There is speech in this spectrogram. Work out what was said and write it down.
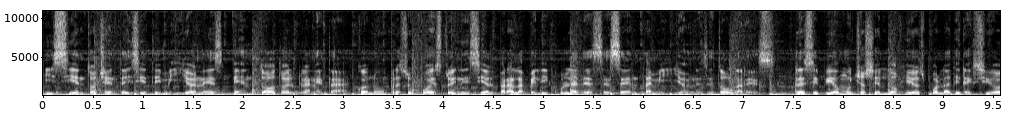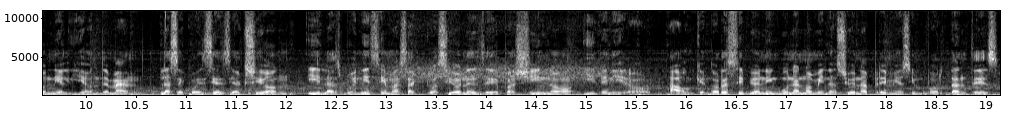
y 187 millones en todo el planeta, con un presupuesto inicial para la película de 60 millones de dólares. Recibió muchos elogios por la dirección y el guion de Mann, las secuencias de acción y las buenísimas actuaciones de Pacino y De Niro. Aunque no recibió ninguna nominación a premios importantes,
